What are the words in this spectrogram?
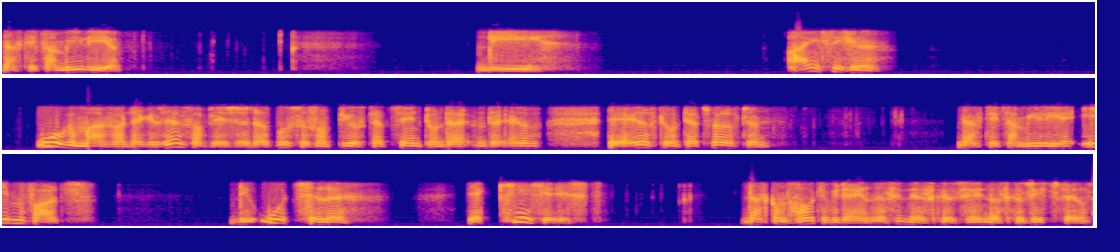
Dass die Familie die eigentliche Urgemeinschaft der Gesellschaft ist. Das wusste schon Pius X. und der, und der, Elf, der Elfte und der Zwölfte, dass die Familie ebenfalls die Urzelle der Kirche ist. Das kommt heute wieder in das, in das, Gesichtsfeld.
